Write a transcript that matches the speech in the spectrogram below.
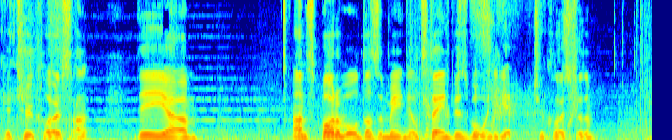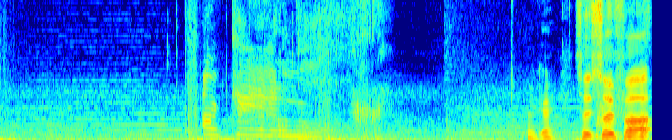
Don't get too close. Uh, the um, unspottable doesn't mean they'll stay invisible when you get too close to them. Okay, so so far,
